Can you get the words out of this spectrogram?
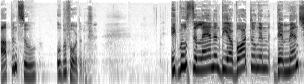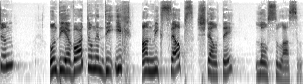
ab und zu überfordernd. Ich musste lernen, die Erwartungen der Menschen und die Erwartungen, die ich an mich selbst stellte, loszulassen.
